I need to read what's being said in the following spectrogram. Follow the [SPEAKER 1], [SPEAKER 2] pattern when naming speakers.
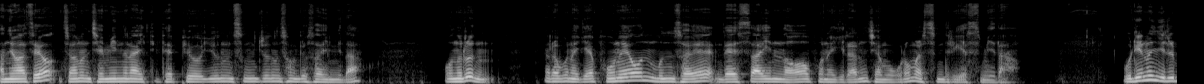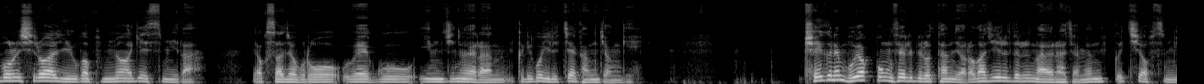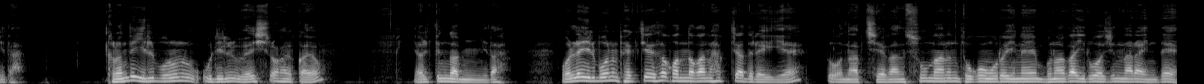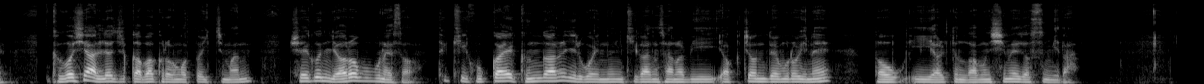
[SPEAKER 1] 안녕하세요. 저는 재미있는 IT 대표 윤승준 선교사입니다. 오늘은 여러분에게 보내온 문서에 내 사인 넣어 보내기라는 제목으로 말씀드리겠습니다. 우리는 일본을 싫어할 이유가 분명하게 있습니다. 역사적으로 외구, 임진왜란, 그리고 일제강점기. 최근에 무역 봉쇄를 비롯한 여러 가지 일들을 나열하자면 끝이 없습니다. 그런데 일본은 우리를 왜 싫어할까요? 열등감입니다. 원래 일본은 백제에서 건너간 학자들에 의해 또 납치해 간 수많은 도공으로 인해 문화가 이루어진 나라인데 그것이 알려질까봐 그런 것도 있지만 최근 여러 부분에서 특히 국가의 근간을 이루고 있는 기관 산업이 역전됨으로 인해 더욱 이 열등감은 심해졌습니다.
